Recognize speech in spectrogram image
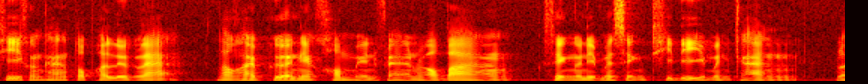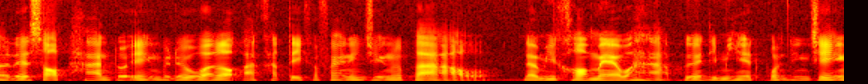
ที่ค่อนข้างตกผลึกแล้วเราให้เพื่อนเนี่ย comment แฟนเราบ้าง สิ่งอันนี้เป็นสิ่งที่ดีเหมือนกัน เราได้สอบทานตัวเองไปด้วยว่าเราอคติกับแฟนจริง ๆ หรือเปล่า แล้วมีข้อแม้ว่าหาเพื่อนที่มีเหตุผลจริง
